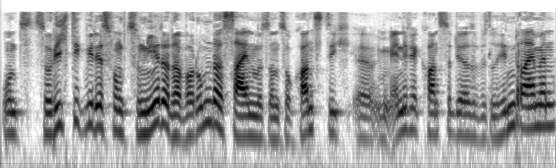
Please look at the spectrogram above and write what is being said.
und so richtig wie das funktioniert oder warum das sein muss und so kannst dich, äh, im Endeffekt kannst du dir so ein bisschen hinreimen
